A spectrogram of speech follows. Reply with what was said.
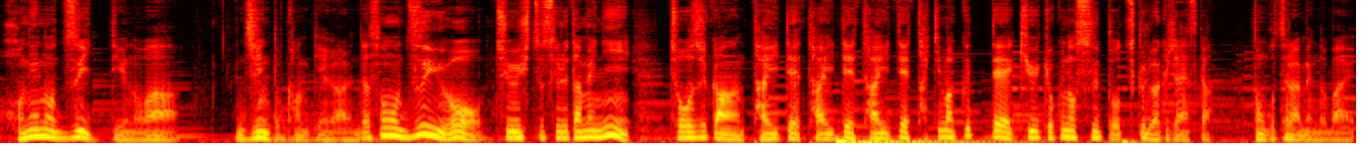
骨の髄っていうのは、腎と関係があるんで、その髄を抽出するために、長時間炊いて炊いて炊いて炊きまくって究極のスープを作るわけじゃないですか。豚骨ラーメンの場合。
